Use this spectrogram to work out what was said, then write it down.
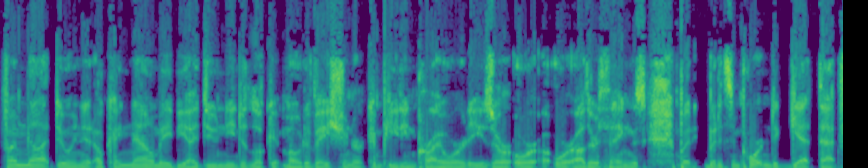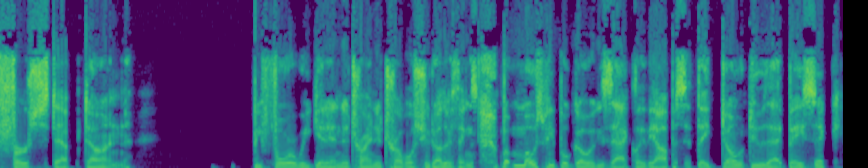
If I'm not doing it, okay, now maybe I do need to look at motivation or competing priorities or, or, or other things. But, but it's important to get that first step done before we get into trying to troubleshoot other things. But most people go exactly the opposite. They don't do that basic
